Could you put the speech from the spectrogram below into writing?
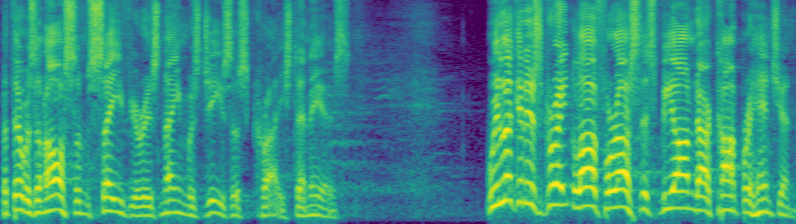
but there was an awesome Savior. His name was Jesus Christ and is. We look at his great love for us that's beyond our comprehension.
